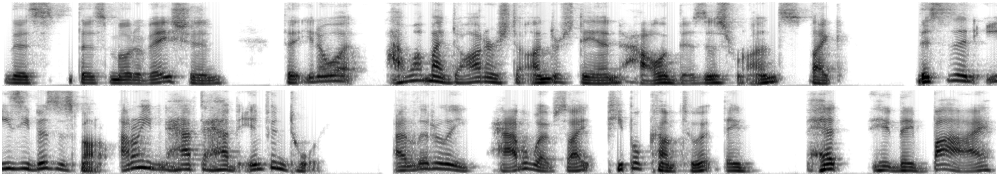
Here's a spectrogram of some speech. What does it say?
this this motivation that you know what? I want my daughters to understand how a business runs. Like, this is an easy business model. I don't even have to have inventory. I literally have a website. People come to it. They hit, they buy.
